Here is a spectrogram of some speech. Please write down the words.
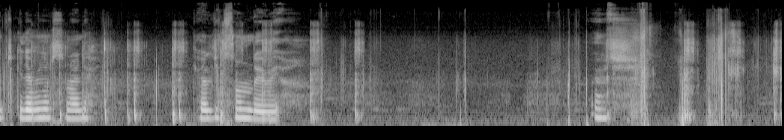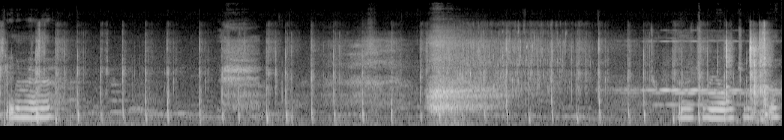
Hadi gidebilirsin hadi. Geldik sonunda eve. Evet. Gidelim eve. Çok yorucu bir yolculuktu.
